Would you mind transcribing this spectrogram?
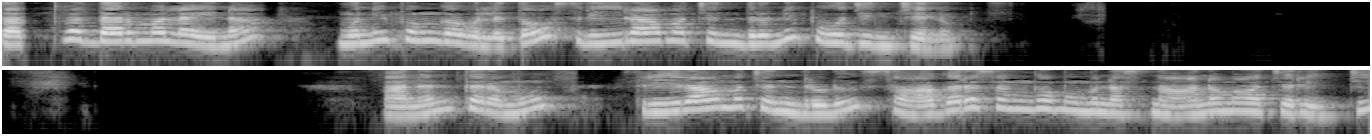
తత్వధర్ములైన మునిపుంగవులతో శ్రీరామచంద్రుని పూజించెను. అనంతరము శ్రీరామచంద్రుడు సాగర సంగమమున స్నానమాచరించి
